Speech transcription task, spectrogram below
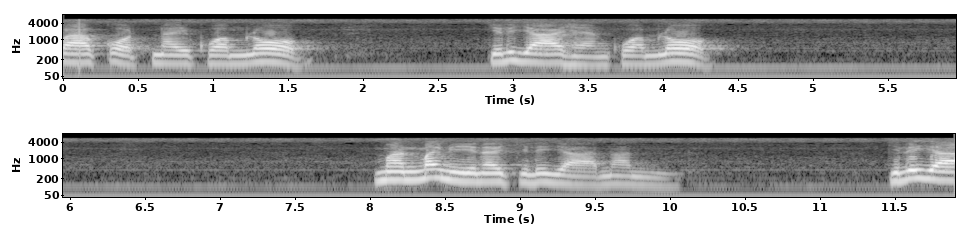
ปรากฏในความโลภกิริยาแห่งความโลภมันไม่มีในกิริยานั้น กิริยา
